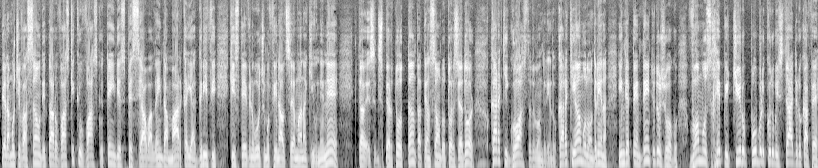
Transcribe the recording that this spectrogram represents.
pela motivação de estar o Vasco. O que, que o Vasco tem de especial além da marca e a grife que esteve no último final de semana aqui? O Nenê, que tá, despertou tanta atenção do torcedor, o cara que gosta do Londrina, o cara que ama o Londrina, independente do jogo. Vamos repetir o público do Estádio do Café.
